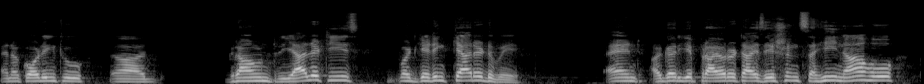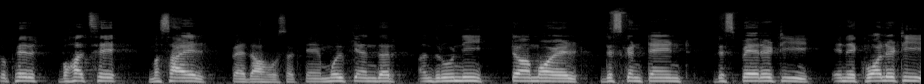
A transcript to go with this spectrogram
and according to ground realities but getting carried away and اگر یہ پرائیورٹائزیشن صحیح نہ ہو تو پھر بہت سے مسائل پیدا ہو سکتے ہیں ملک کے اندر اندرونی ٹرم آئل ڈسکنٹینٹ ڈسپیرٹی انکوالٹی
